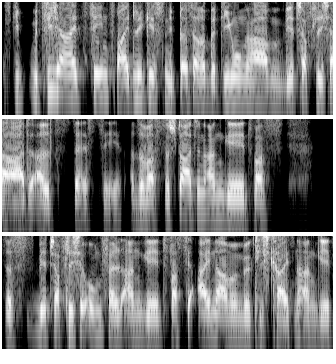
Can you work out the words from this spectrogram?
es gibt mit Sicherheit zehn Zweitligisten, die bessere Bedingungen haben, wirtschaftlicher Art als der SC. Also was das Stadion angeht, was das wirtschaftliche Umfeld angeht, was die Einnahmemöglichkeiten angeht,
